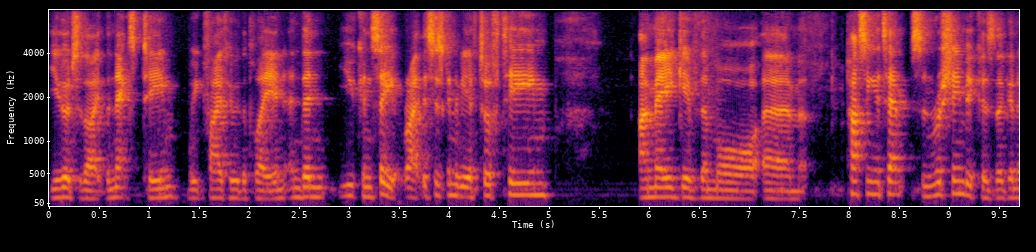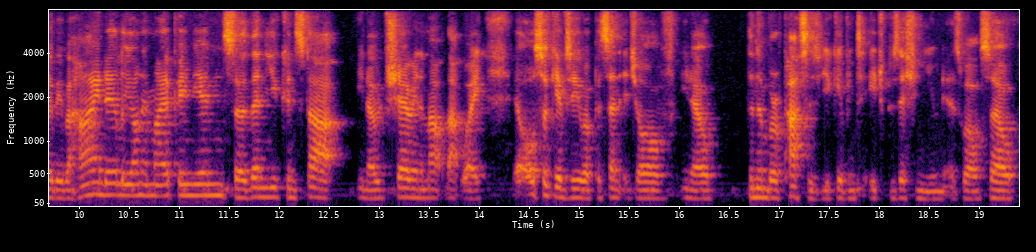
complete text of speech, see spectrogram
You go to like the next team, week five, who they're playing, and then you can see, right, this is going to be a tough team. I may give them more um, passing attempts and rushing because they're going to be behind early on, in my opinion. So then you can start, you know, sharing them out that way. It also gives you a percentage of, you know, the number of passes you're giving to each position unit as well. So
